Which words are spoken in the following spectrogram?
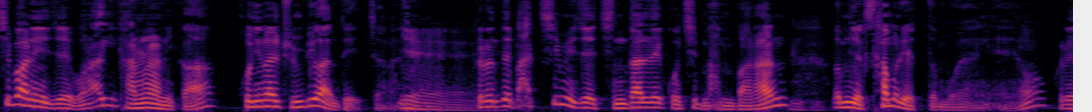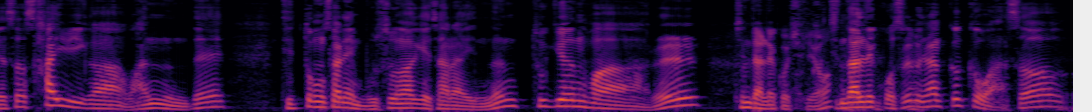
집안이 이제 워낙에 가난하니까 혼인할 준비가 안 돼 있잖아요. 예. 그런데 마침 이제 진달래 꽃이 만발한 음. 음력 3월이었던 모양이에요. 그래서 사위가 왔는데 뒷동산에 무성하게 자라 있는 두견화를 진달래꽃을요? 진달래꽃을 그냥 꺾어 와서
